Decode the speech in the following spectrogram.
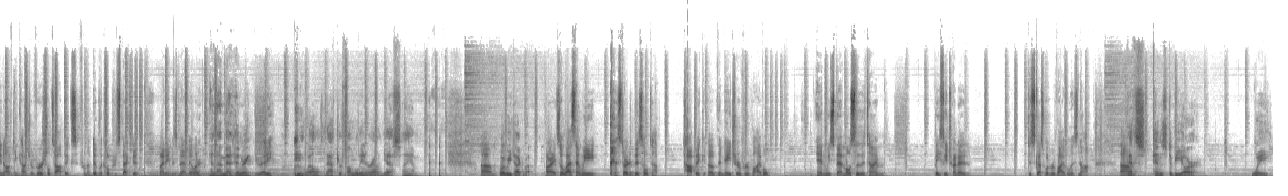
and often controversial topics from a biblical perspective. My name is Matt Miller. And I'm Matt Henry. You ready? well, after fumbling around, yes, I am. um, what do we talk about? All right. So last time we started this whole to- topic of the nature of revival, and we spent most of the time basically trying to discuss what revival is not. Um, that tends to be our way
